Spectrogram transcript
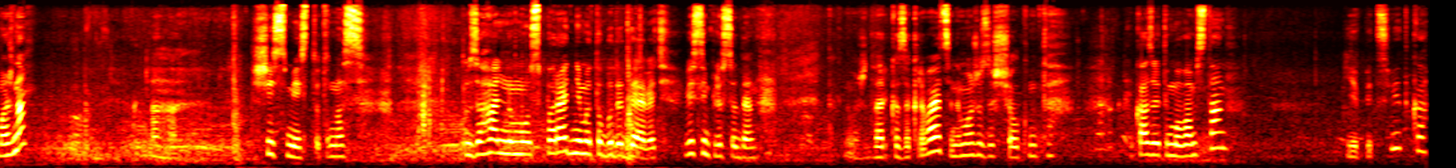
можна? Ага. Шість місць тут у нас. У загальному з передніми то буде 9. 8 плюс 1. Так, не може, дверка закривається, не можу защелкнути. Показуйтимо вам стан. Є підсвітка.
